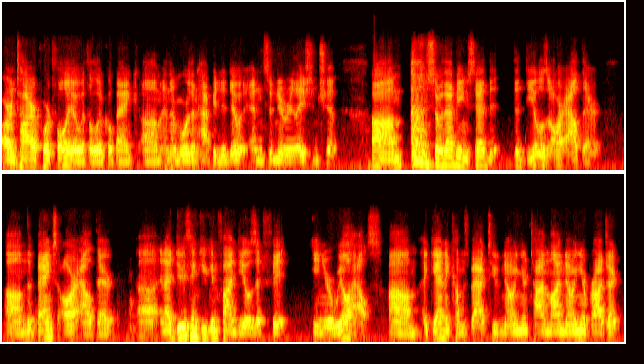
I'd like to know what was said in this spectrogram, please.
our entire portfolio with a local bank, um, and they're more than happy to do it. And it's a new relationship. Um, so that being said, the, the deals are out there. Um, the banks are out there, uh, and I do think you can find deals that fit in your wheelhouse. Um, again, it comes back to knowing your timeline, knowing your project,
